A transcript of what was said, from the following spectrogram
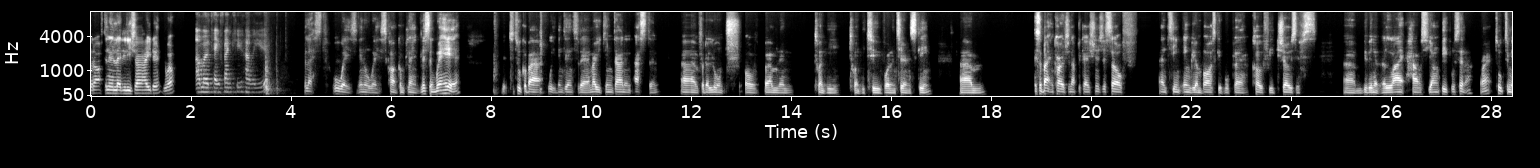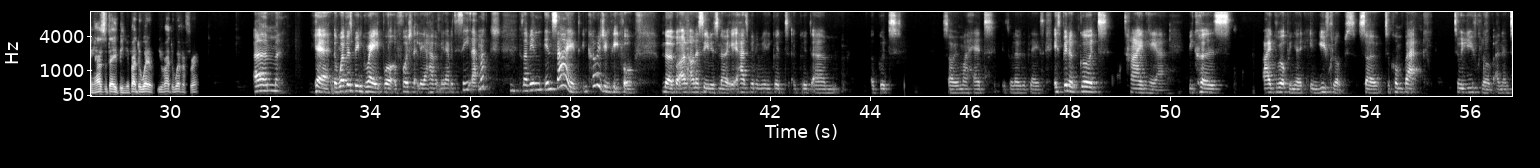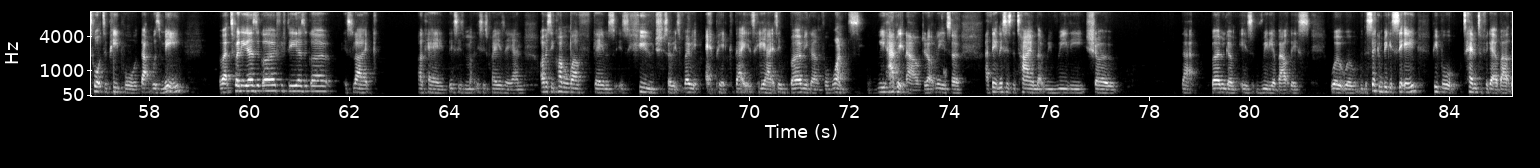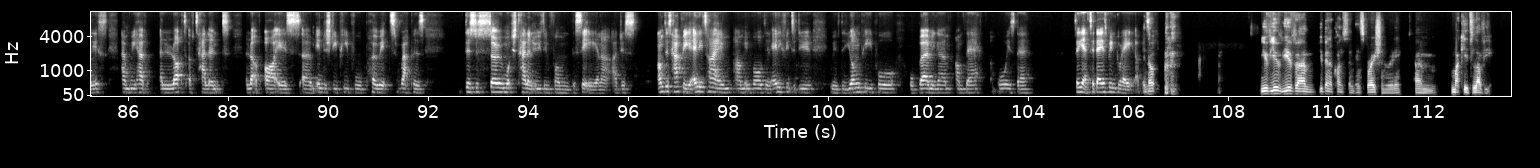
Good afternoon, Lady Leshurr. How you doing? You well? I'm okay, thank you. How are you? Blessed, always, in always. Can't complain. Listen, we're here to talk about what you've been doing today. I know you've been down in Aston um, for the launch of Birmingham 2022 volunteering scheme. Um, it's about encouraging applications. Yourself and Team England basketball player Kofi Josephs. Um, you've been at the Lighthouse Young People Centre, right? Talk to me. How's the day been? You've had the weather. You've had the weather for it. Um, yeah, the weather's been great, but unfortunately, I haven't been able to see it that much because I've been inside encouraging people. No, but on, on, a serious note, it has been a really good, a good, um, a good. Sorry, my head is all over the place. It's been a good time here because I grew up in in youth clubs. So to come back to a youth club and then talk to people that was me about 20 years ago, 50 years ago, it's like okay, this is this is crazy. And obviously, Commonwealth Games is huge, so it's very epic that it's here. It's in Birmingham for once. We have it now. Do you know what I mean? So, I think this is the time that we really show that Birmingham is really about this. We're, we're the second biggest city. People tend to forget about this, and we have a lot of talent, a lot of artists, um, industry people, poets, rappers there's just so much talent oozing from the city. And I, I just, I'm just happy anytime I'm involved in anything to do with the young people or Birmingham, I'm there. I'm always there. So yeah, today's been great. Been you know, you've you've you've um you've been a constant inspiration, really. Um, my kids love you.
